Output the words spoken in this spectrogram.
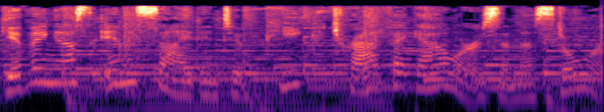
giving us insight into peak traffic hours in the store.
